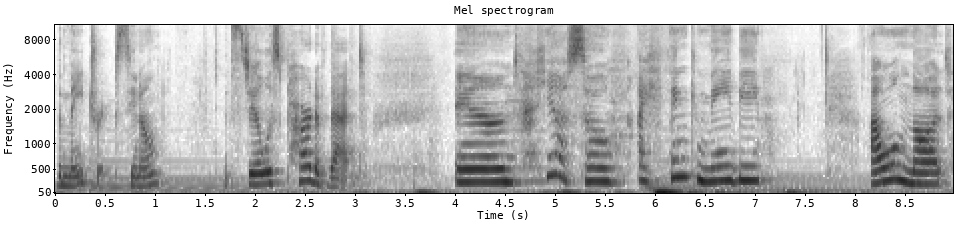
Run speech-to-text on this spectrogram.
the matrix you know? It still is part of that and yeah, so I think maybe I will not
